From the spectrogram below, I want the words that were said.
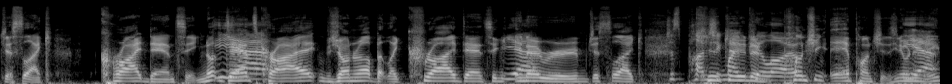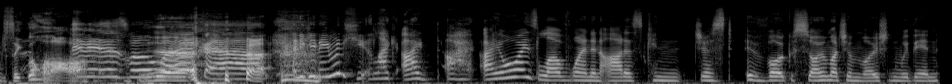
just like cry dancing. Not dance cry genre, but like cry dancing in Yeah. a room, just like Just punching my pillow. punching air punches. You know what Yeah. I mean? Just like, oh. Maybe this will Yeah. work out. And you can even hear, like, I, I, I always love when an artist can just evoke so much emotion within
